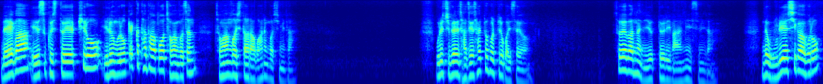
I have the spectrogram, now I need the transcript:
내가 예수 그리스도의 피로 이름으로 깨끗하다고 정한 것은 정한 것이다라고 하는 것입니다. 우리 주변에 자세히 살펴볼 필요가 있어요. 소외받는 이웃들이 많이 있습니다. 근데 우리의 시각으로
